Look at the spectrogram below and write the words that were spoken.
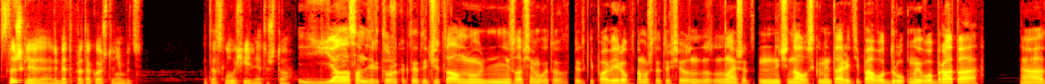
слышали, ребята, про такое что-нибудь? Это слухи или это что? Я на самом деле тоже как-то это читал, но не совсем в это все-таки поверил, потому что это все, знаешь, это начиналось в комментарии, типа, а вот друг моего брата а,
